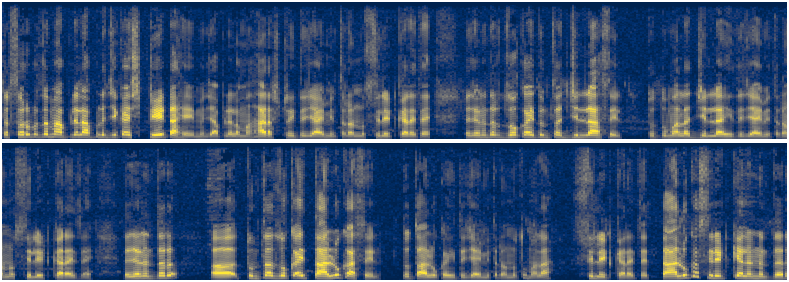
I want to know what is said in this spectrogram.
तर सर्वप्रथम आपल्याला आपलं जे काही स्टेट आहे म्हणजे आपल्याला महाराष्ट्र इथं जे आहे मित्रांनो सिलेक्ट करायचं आहे त्याच्यानंतर जो काही तुमचा जिल्हा असेल तो तुम्हाला जिल्हा इथं जे आहे मित्रांनो सिलेक्ट करायचा आहे त्याच्यानंतर तुमचा जो काही तालुका असेल तो तालुका इथे जे आहे मित्रांनो तुम्हाला सिलेक्ट करायचा आहे तालुका सिलेक्ट केल्यानंतर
